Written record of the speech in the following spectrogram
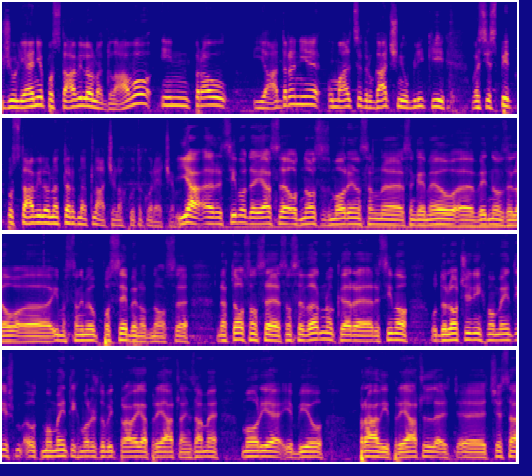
življenje postavilo na glavo in prav jadranje v malce drugačni obliki vas je spet postavilo na trdna tla, če lahko tako rečem. Ja, recimo, da jaz eh, odnos z morjem sem, eh, sem ga imel eh, vedno zelo, sem imel poseben odnos. Na to sem se, sem se vrnil, ker recimo v določenih momentih, momentih moraš dobiti pravega prijatelja in za me morje je bil pravi prijatelj, eh, če se,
